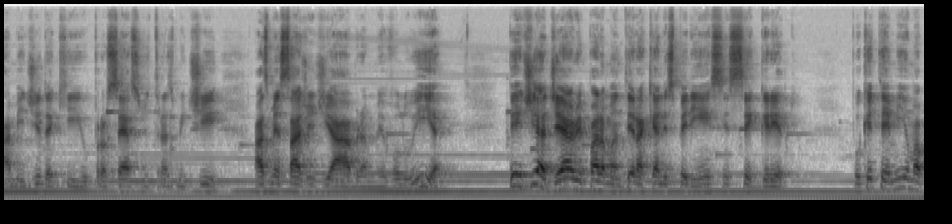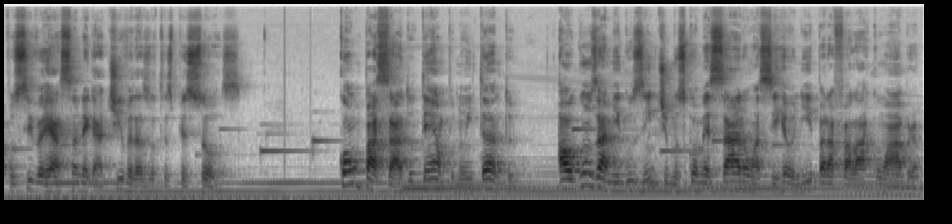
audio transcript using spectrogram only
à medida que o processo de transmitir as mensagens de Abram evoluía, pedi a Jerry para manter aquela experiência em segredo porque temia uma possível reação negativa das outras pessoas. Com o passar do tempo, no entanto, alguns amigos íntimos começaram a se reunir para falar com Abram,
